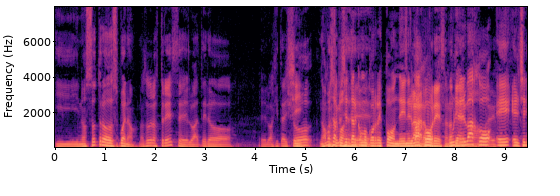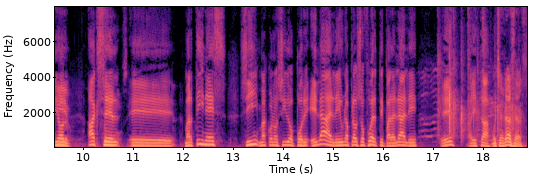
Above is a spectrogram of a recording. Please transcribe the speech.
Y nosotros, bueno, nosotros tres, el batero, el bajista y Sí. yo. nos Vamos a presentar desde- como corresponde. En el Claro, bajo, por eso, no un- en tiene el bajo nombre. eh, el señor Y- Axel eh, Martínez, sí, más conocido por el Ale. Un aplauso fuerte para el Ale. eh, Ahí está. Muchas gracias.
